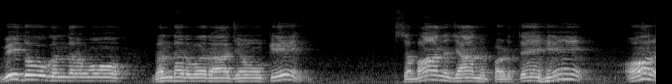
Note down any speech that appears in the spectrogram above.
वे दो गंधर्वों गंधर्व राजों के समान जान पड़ते हैं और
